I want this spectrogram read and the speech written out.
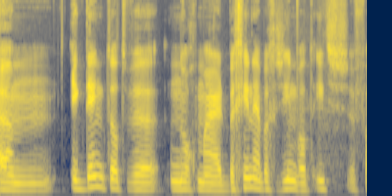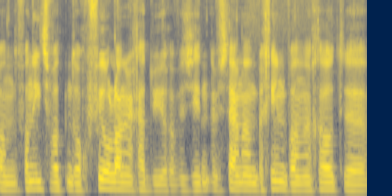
Um, ik denk dat we nog maar het begin hebben gezien wat iets van, van iets wat nog veel langer gaat duren. We, we staan aan het begin van een grote,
